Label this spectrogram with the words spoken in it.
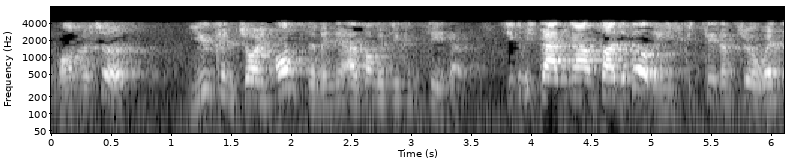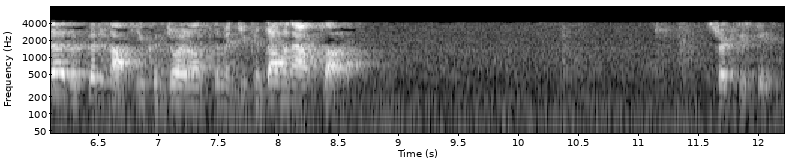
in one rashut, you can join onto them as long as you can see them. You can be standing outside the building, you can see them through a window, that's good enough. You can join onto them and you can daven outside. Strictly speaking.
